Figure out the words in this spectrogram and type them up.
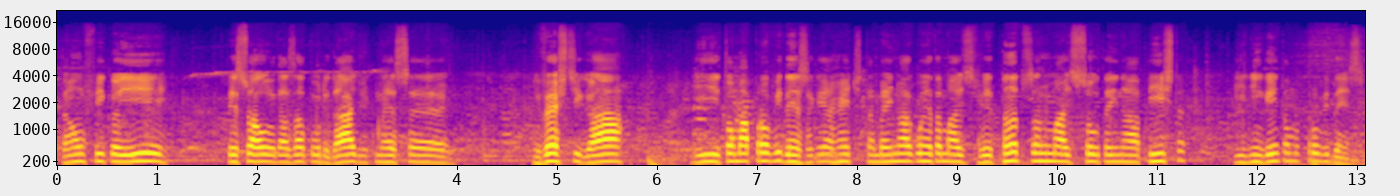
Então fica aí pessoal das autoridades comece a investigar e tomar providência, que a gente também não aguenta mais ver tantos animais soltos aí na pista e ninguém toma providência.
